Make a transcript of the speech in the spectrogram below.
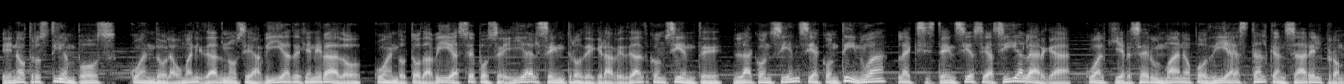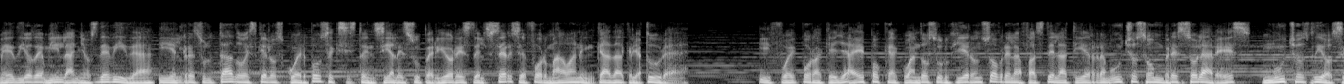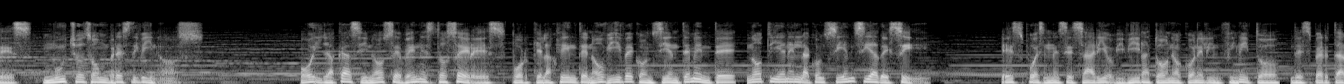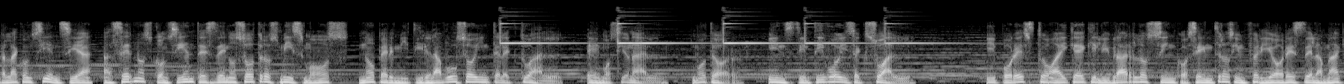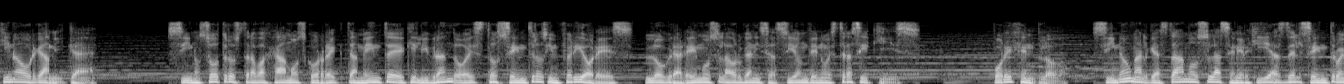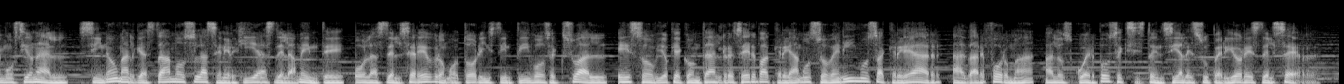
En otros tiempos, cuando la humanidad no se había degenerado, cuando todavía se poseía el centro de gravedad consciente, la conciencia continua, la existencia se hacía larga, cualquier ser humano podía hasta alcanzar el promedio de mil años de vida, y el resultado es que los cuerpos existenciales superiores del ser se formaban en cada criatura. Y fue por aquella época cuando surgieron sobre la faz de la tierra muchos hombres solares, muchos dioses, muchos hombres divinos. Hoy ya casi no se ven estos seres porque la gente no vive conscientemente, no tienen la conciencia de sí. Es pues necesario vivir a tono con el infinito, despertar la conciencia, hacernos conscientes de nosotros mismos, no permitir el abuso intelectual, emocional, motor, instintivo y sexual. Y por esto hay que equilibrar los cinco centros inferiores de la máquina orgánica. Si nosotros trabajamos correctamente equilibrando estos centros inferiores, lograremos la organización de nuestra psiquis. Por ejemplo, si no malgastamos las energías del centro emocional, si no malgastamos las energías de la mente, o las del cerebro motor instintivo sexual, es obvio que con tal reserva creamos o venimos a crear, a dar forma, a los cuerpos existenciales superiores del ser.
